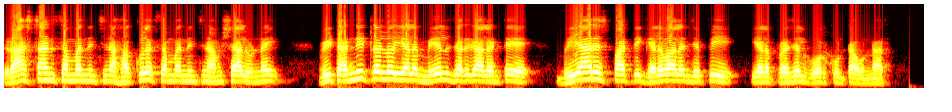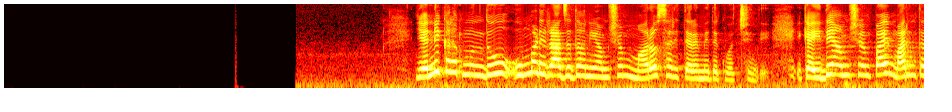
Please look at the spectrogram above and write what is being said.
రాష్ట్రానికి సంబంధించిన హక్కులకు సంబంధించిన అంశాలు ఉన్నాయి. వీటన్నిట్లలో ఇవాళ మేలు జరగాలంటే బీఆర్ఎస్ పార్టీ గెలవాలని చెప్పి ఇవాళ ప్రజలు కోరుకుంటా ఉన్నారు. ఎన్నికలకు ముందు ఉమ్మడి రాజధాని అంశం మరోసారి తెర మీదకు వచ్చింది. ఇక ఇదే అంశంపై మరింత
